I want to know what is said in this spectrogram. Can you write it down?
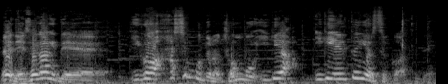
네, 내 생각인데 이거 하신 분들은 전부 이게 이게 1등이었을 것 같은데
